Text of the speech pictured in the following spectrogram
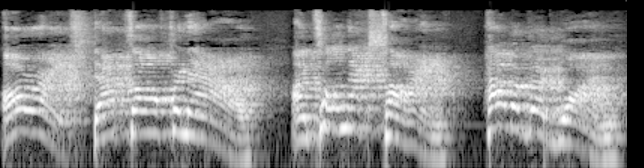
Alright, that's all for now. Until next time, have a good one.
